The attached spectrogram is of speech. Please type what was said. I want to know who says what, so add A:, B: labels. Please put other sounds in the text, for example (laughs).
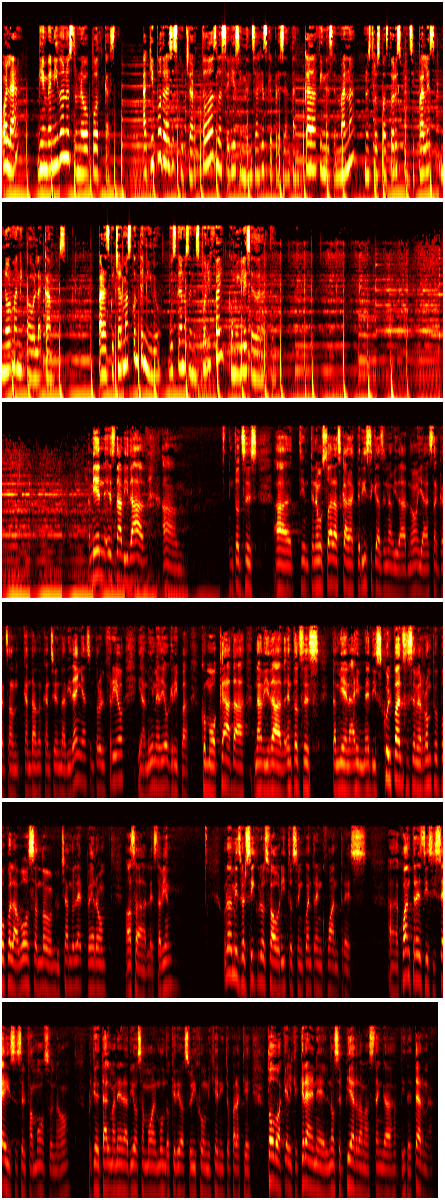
A: Hola, bienvenido a nuestro nuevo podcast. Aquí podrás escuchar todas las series y mensajes que presentan cada fin de semana nuestros pastores principales Norman y Paola Campos. Para escuchar más contenido, búscanos en Spotify como Iglesia de Arte.
B: También es Navidad. Entonces, ti- tenemos todas las características de Navidad, ¿no? Ya están cansan- cantando canciones navideñas, entró el frío y a mí me dio gripa, como cada Navidad. Entonces, también ahí me disculpan si se me rompe un poco la voz, ando luchándole, pero vamos a darle, ¿está bien? Uno de mis versículos favoritos se encuentra en Juan 3. Ah, Juan 3, 16 es el famoso, ¿no? Porque de tal manera Dios amó al mundo que dio a su Hijo unigénito para que todo aquel que crea en Él no se pierda, mas tenga vida eterna.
